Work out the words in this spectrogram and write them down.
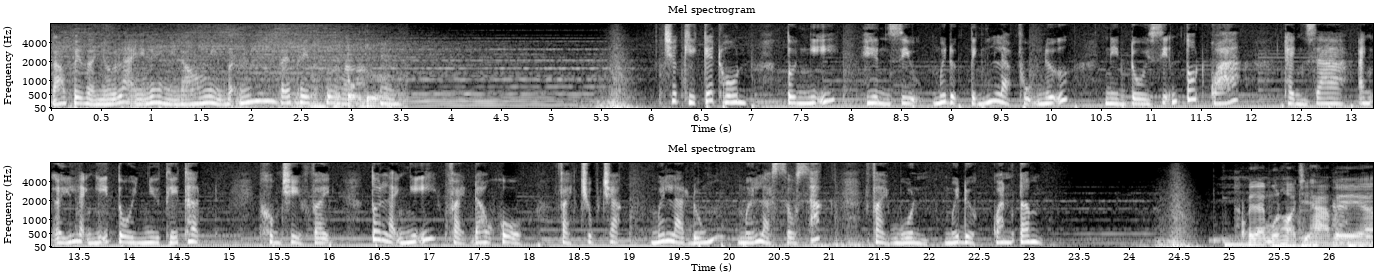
đó bây giờ nhớ lại những cái hình ảnh đó mình vẫn thấy thấy thương nó. thương. Ừ. Trước khi kết hôn, tôi nghĩ hiền dịu mới được tính là phụ nữ, nên tôi diễn tốt quá. Thành ra anh ấy lại nghĩ tôi như thế thật. Không chỉ vậy, tôi lại nghĩ phải đau khổ, phải trục trặc mới là đúng, mới là sâu sắc, phải buồn mới được quan tâm. Bây giờ em muốn hỏi chị Hà về à,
